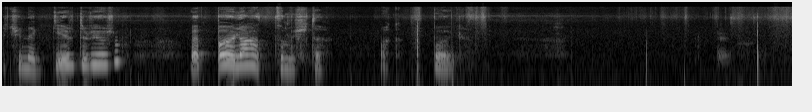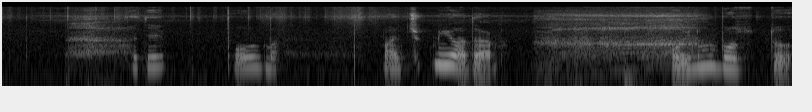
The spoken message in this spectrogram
içine girdiriyorum. Ve böyle attım işte. Bak böyle. Hadi olma. Lan çıkmıyor adam. Oyunumu bozdu.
